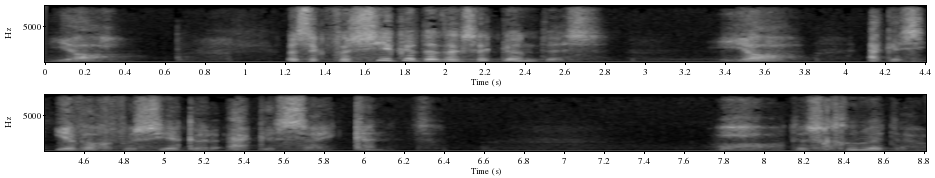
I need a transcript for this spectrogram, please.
Ja. Is ek verseker dat ek sy kind is? Ja, ek is ewig verseker ek is sy kind. O, oh, dis groot ouens.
